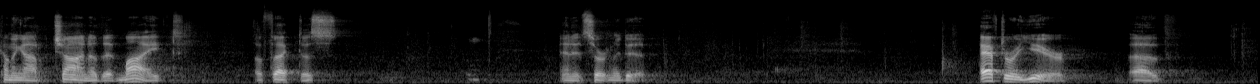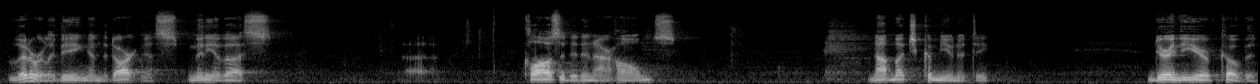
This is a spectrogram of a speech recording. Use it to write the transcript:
coming out of China that might affect us, and it certainly did. After a year of literally being in the darkness, many of us closeted in our homes, not much community during the year of COVID.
